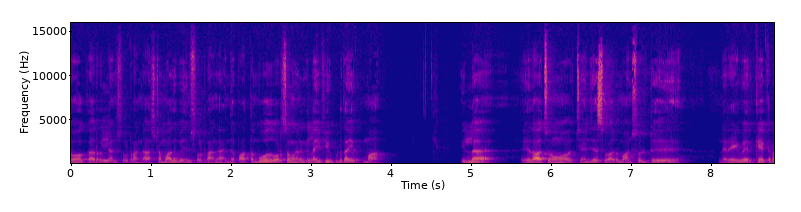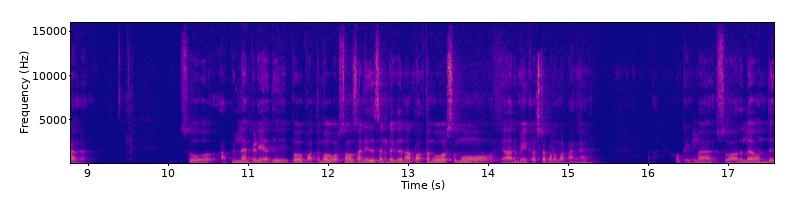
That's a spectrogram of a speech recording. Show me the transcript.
யோகக்காரர் இல்லைன்னு சொல்கிறாங்க அஷ்டமாதிபதினு சொல்கிறாங்க இந்த பத்தொம்போது வருஷமும் எனக்கு லைஃப் இப்படி தான் இருக்குமா? இல்லை ஏதாச்சும் சேஞ்சஸ் வருமான்னு சொல்லிட்டு நிறைய பேர் கேட்குறாங்க. ஸோ அப்படிலாம் கிடையாது. இப்போ பத்தொம்பது வருஷம் சனி தசை நடக்குதுன்னா பத்தொம்பது வருஷமும் யாருமே கஷ்டப்பட மாட்டாங்க. ஓகேங்களா? ஸோ அதில் வந்து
